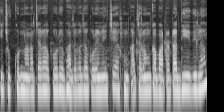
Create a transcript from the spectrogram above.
কিছুক্ষণ নাড়াচাড়া করে ভাজা ভাজা করে নিয়েছি। এখন কাঁচা লঙ্কা বাটাটা দিয়ে দিলাম।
